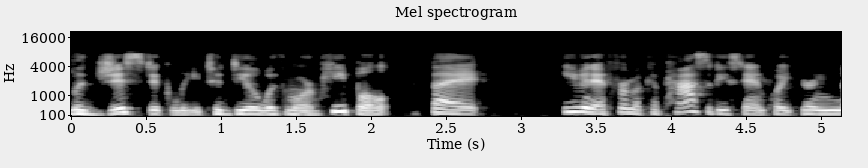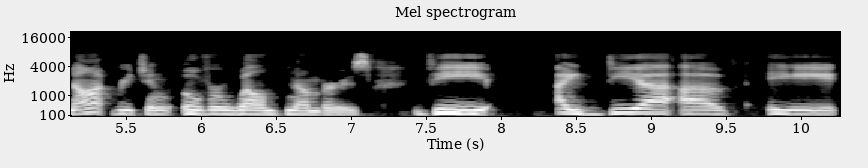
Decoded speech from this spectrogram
logistically to deal with more mm. people. But even if, from a capacity standpoint, you're not reaching overwhelmed numbers, the idea of a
